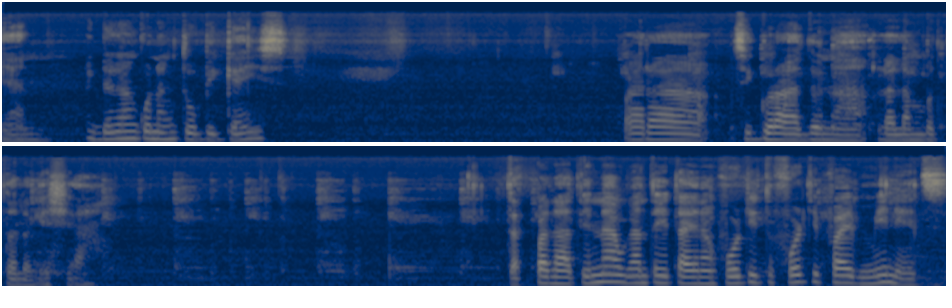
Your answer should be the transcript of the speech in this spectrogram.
Yan. Nagdagan ko ng tubig guys. Para sigurado na lalambot talaga siya. Takpan natin na. Magantay tayo ng 40 to 45 minutes.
